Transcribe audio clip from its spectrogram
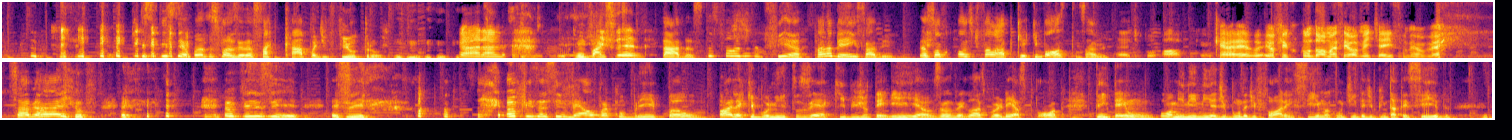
Fiquei seis semanas fazendo essa capa de filtro Caralho. com várias Isso é- dadas. Tô falando, fia, parabéns, sabe? É só o que eu posso te falar, porque que bosta, sabe? É tipo, ok. Cara, eu, eu fico com dó, mas realmente é isso mesmo, velho. Sabe? Ai, eu. eu fiz esse. Esse. Eu fiz esse véu pra cobrir pão. Olha que bonito. Usei aqui bijuteria, usei uns negócios, bordei as pontas. Pintei um, uma menininha de bunda de fora em cima com tinta de pintar tecido.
